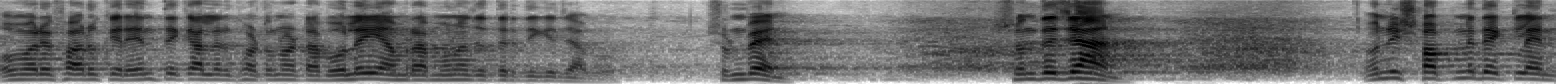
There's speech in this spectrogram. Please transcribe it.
ওমরে ফারুকের এন্তেকালের ঘটনাটা বলেই আমরা মোনাজাতের দিকে যাব। শুনবেন? শুনতে চান? উনি স্বপ্নে দেখলেন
